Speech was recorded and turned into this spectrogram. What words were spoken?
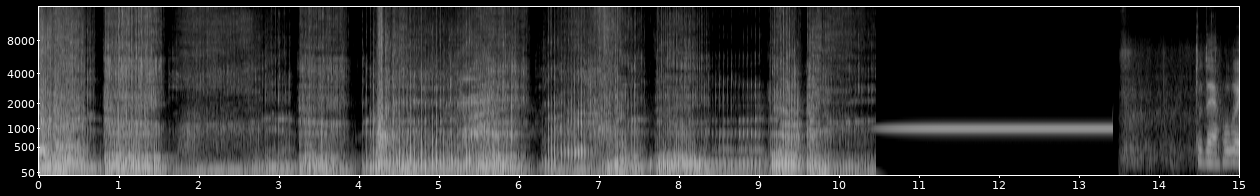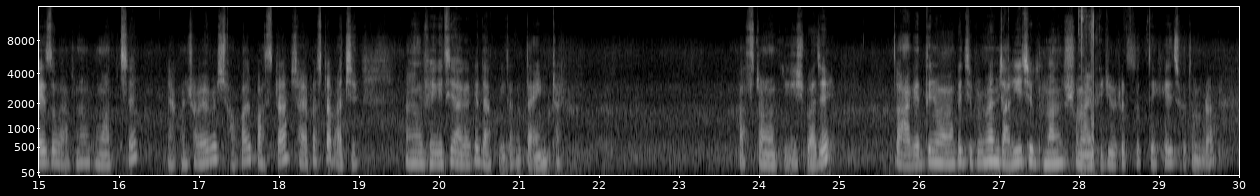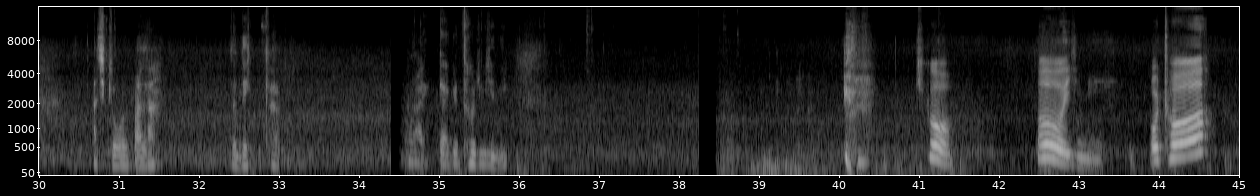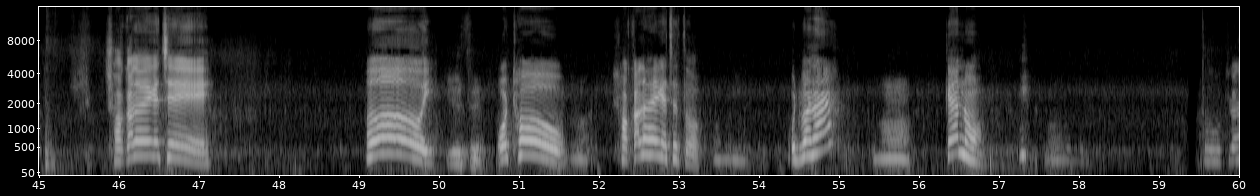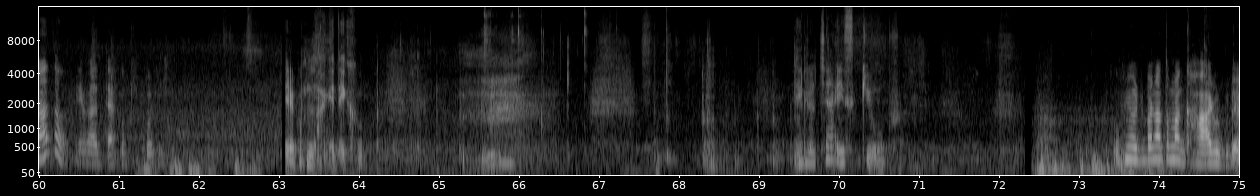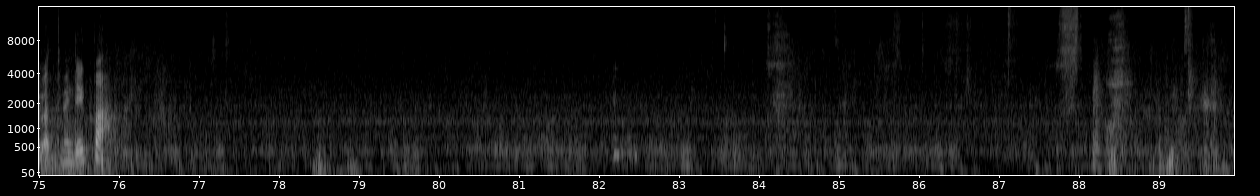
তো দেখো গাইজ ও এখনও ঘুমাচ্ছে। এখন সবাই সকাল পাঁচটা, সাড়ে পাঁচটা বাজে। আমি উঠে গেছি, আগে আগে দেখো দেখো টাইমটা পাঁচটা উনত্রিশ বাজে। তো আগের দিন আমাকে যে পরিমাণ জ্বালিয়েছে ঘুমানোর সময়, ভিডিওটা তো দেখেছ তোমরা। আজকে ওর পালা। তো দেখতে থাকো। লাইটটা আগে ধরিয়ে নি। কি গো? ওই ওঠো। সকাল হয়ে গেছে। ওই ওঠো। সকাল হয়ে গেছে তো। উঠবা না। কেন? তো উঠল না তো? এবার দেখো কি করি। এরকম লাগে দেখো এগুলো হচ্ছে আইস কিউব তুমি উঠবে না, তোমার ঘাড় উঠবে এবার। তুমি দেখবা?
